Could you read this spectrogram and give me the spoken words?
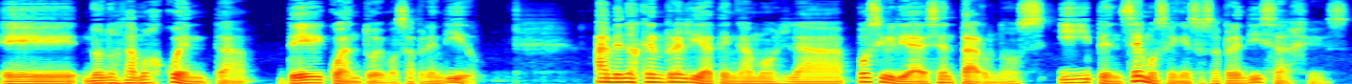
eh, no nos damos cuenta de cuánto hemos aprendido. A menos que en realidad tengamos la posibilidad de sentarnos y pensemos en esos aprendizajes.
